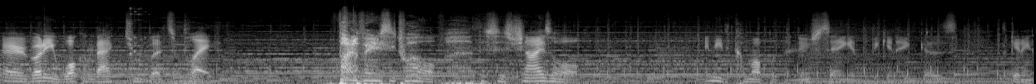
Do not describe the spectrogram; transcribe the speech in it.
Hey everybody, welcome back to Let's Play Final Fantasy XII. This is Schneizel. I need to come up with a new saying at the beginning because it's getting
